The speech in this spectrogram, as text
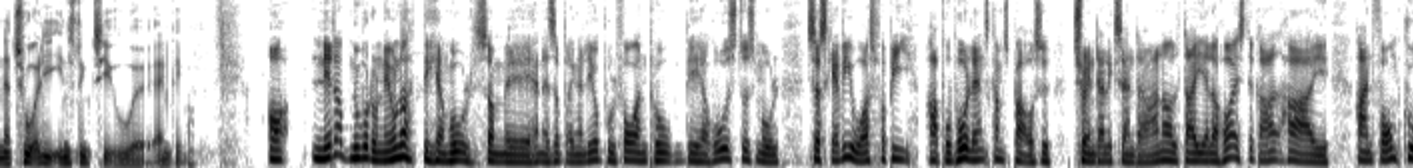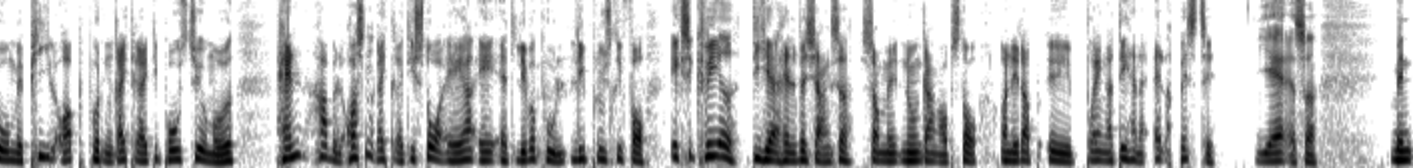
naturlige, instinktive øh, angriber. Og netop nu, hvor du nævner det her mål, som øh, han altså bringer Liverpool foran på, det her hovedstødsmål, så skal vi jo også forbi, apropos landskampspause, Trent Alexander-Arnold, der i allerhøjeste grad har, øh, har en formkurve med pil op på den rigtig, rigtig positive måde. Han har vel også en rigtig, rigtig stor ære af, at Liverpool lige pludselig får eksekveret de her halve chancer, som øh, nu engang opstår, og netop øh, bringer det, han er allerbedst til. Ja, altså men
